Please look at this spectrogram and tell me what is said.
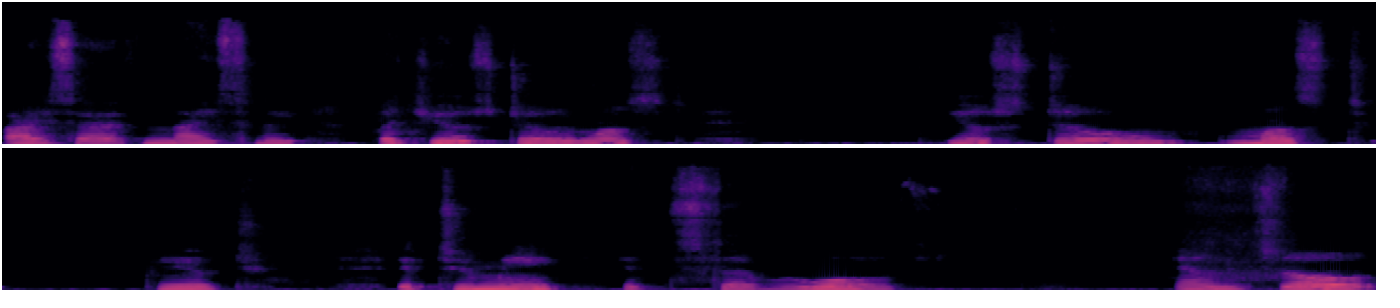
I said nicely, but you still must, you still must give it to me. It's the rules. And so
